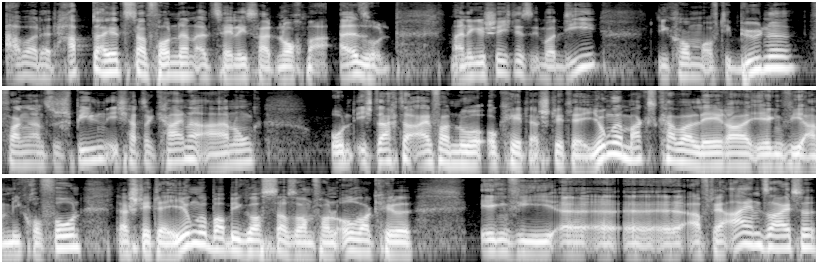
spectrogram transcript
Aber das habt ihr jetzt davon, dann erzähle ich es halt nochmal. Also, meine Geschichte ist immer die, die kommen auf die Bühne, fangen an zu spielen. Ich hatte keine Ahnung und ich dachte einfach nur, okay, da steht der junge Max Cavalera irgendwie am Mikrofon, da steht der junge Bobby Gustafson von Overkill irgendwie äh, äh, äh, auf der einen Seite,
